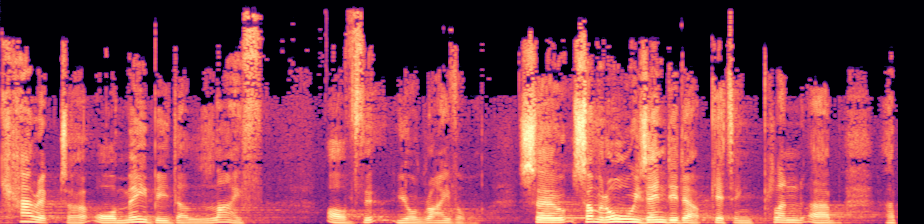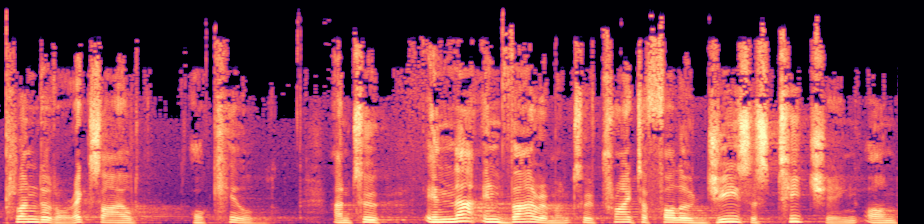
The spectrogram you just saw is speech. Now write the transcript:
character or maybe the life of the, your rival. So someone always ended up getting plund, uh, uh, plundered or exiled or killed. And to, in that environment, have tried to follow Jesus' teaching on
